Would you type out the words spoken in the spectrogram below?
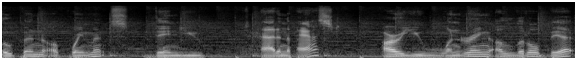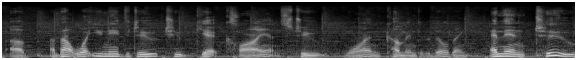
open appointments than you had in the past? Are you wondering a little bit of, about what you need to do to get clients to one, come into the building, and then two,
